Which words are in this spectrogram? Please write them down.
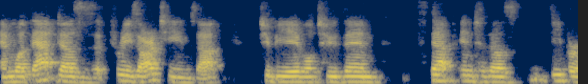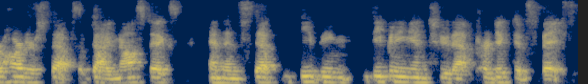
And what that does is it frees our teams up to be able to then step into those deeper, harder steps of diagnostics and then step deepening, deepening into that predictive space.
